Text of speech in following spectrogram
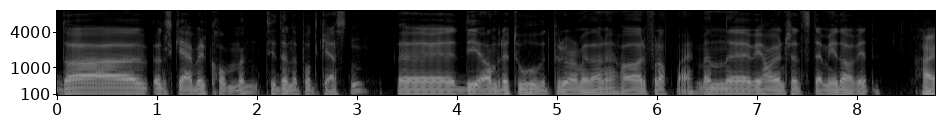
da ønsker jeg velkommen til denne podkasten. de andre to hovedprogramlederne har forlatt meg, men eh, vi har jo en kjent stemme i David. Hei.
